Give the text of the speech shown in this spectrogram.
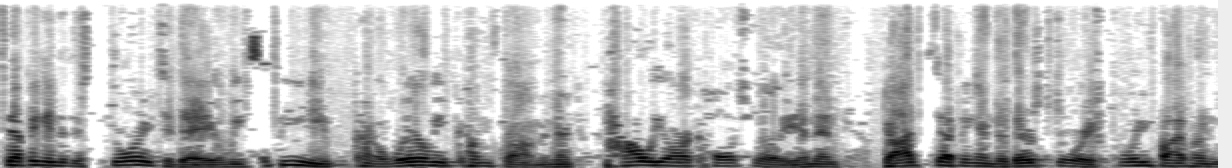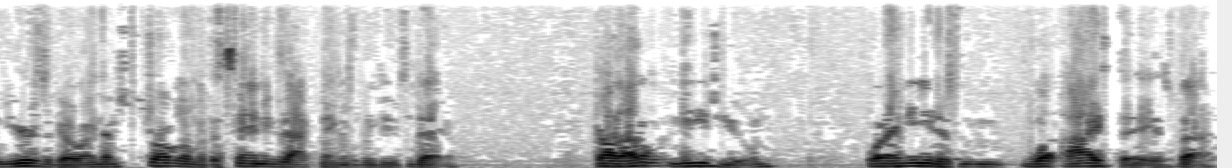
stepping into this story today, we see kind of where we've come from and then how we are culturally, and then God stepping into their story 4,500 years ago and then struggling with the same exact things we do today. God, I don't need you. What I need is what I say is best.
